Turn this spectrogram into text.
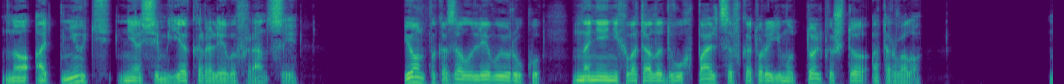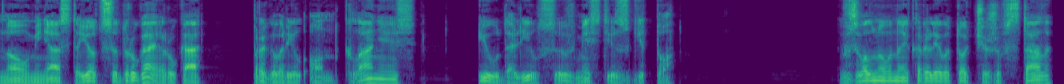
но отнюдь не о семье королевы Франции. И он показал левую руку. На ней не хватало двух пальцев, которые ему только что оторвало. — Но у меня остается другая рука, — проговорил он, кланяясь, и удалился вместе с Гито. Взволнованная королева тотчас же встала,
